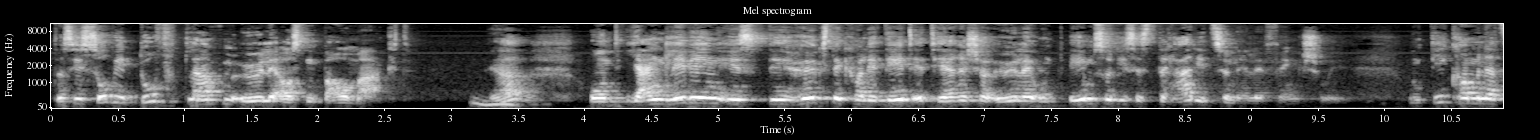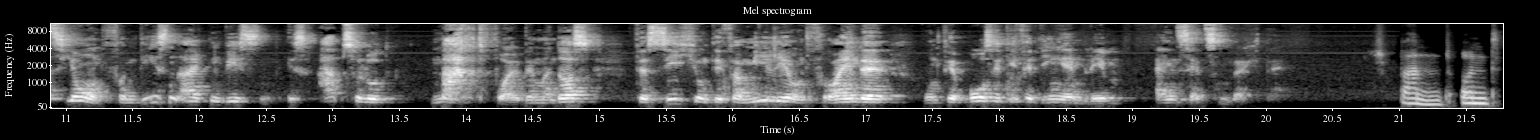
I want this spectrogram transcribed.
Das ist so wie Duftlampenöle aus dem Baumarkt. Mhm. Ja? Und Young Living ist die höchste Qualität ätherischer Öle und ebenso dieses traditionelle Feng Shui. Und die Kombination von diesem alten Wissen ist absolut machtvoll, wenn man das für sich und die Familie und Freunde und für positive Dinge im Leben einsetzen möchte. Spannend. Und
